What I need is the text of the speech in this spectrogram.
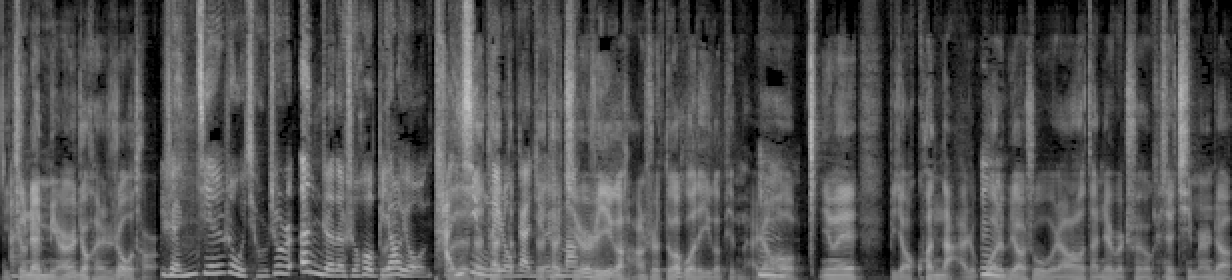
你听这名儿就很肉头。人间肉球就是摁着的时候比较有弹性那种感觉，是吗？它其实是一个好像是德国的一个品牌，然后因为比较宽大，握着比较舒服，然后咱这边车友给它起名叫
